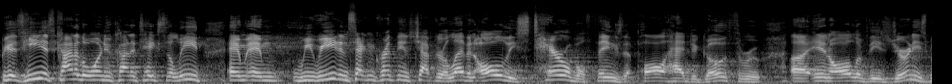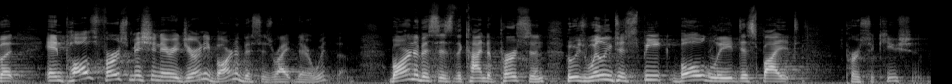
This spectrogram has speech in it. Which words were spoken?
because he is kind of the one who kind of takes the lead. And, and we read in 2 Corinthians chapter 11 all these terrible things that Paul had to go through uh, in all of these journeys. But in Paul's first missionary journey, Barnabas is right there with them. Barnabas is the kind of person who is willing to speak boldly despite persecution.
